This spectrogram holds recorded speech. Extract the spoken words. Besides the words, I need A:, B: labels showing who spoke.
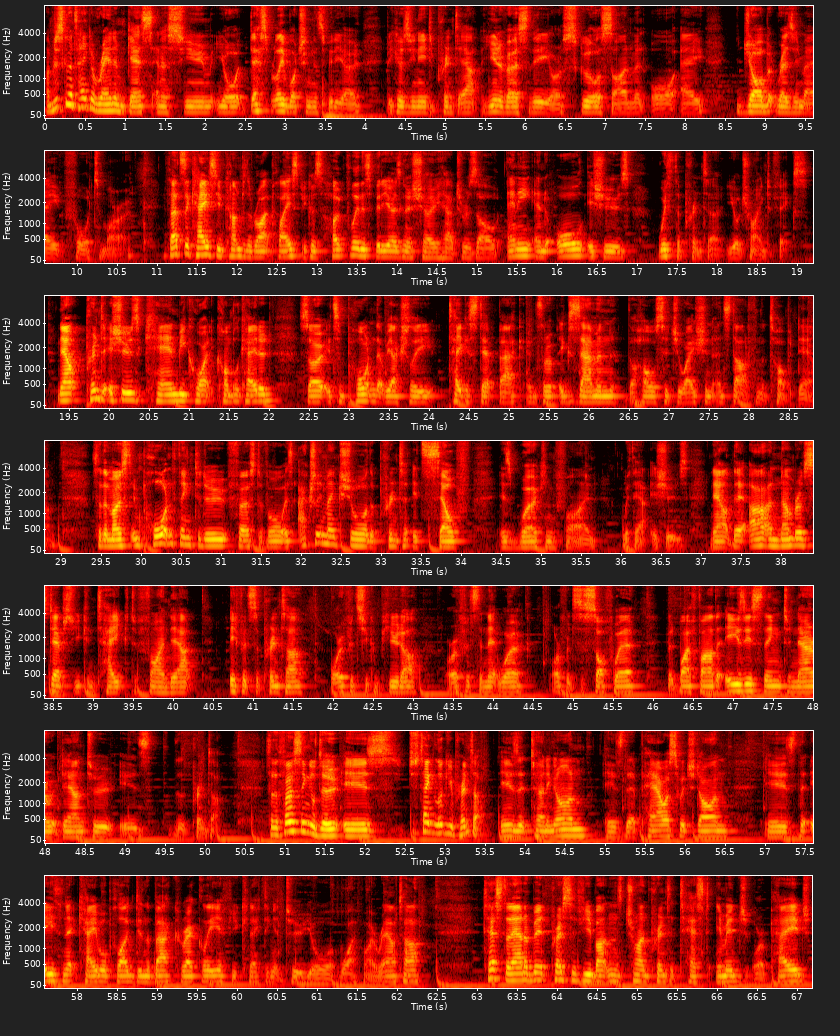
A: I'm just going to take a random guess and assume you're desperately watching this video because you need to print out a university or a school assignment or a job resume for tomorrow. If that's the case, you've come to the right place because hopefully this video is going to show you how to resolve any and all issues with the printer you're trying to fix. Now, printer issues can be quite complicated, so it's important that we actually take a step back and sort of examine the whole situation and start from the top down. So the most important thing to do, first of all, is actually make sure the printer itself is working fine without issues. Now, there are a number of steps you can take to find out if it's the printer or if it's your computer or if it's the network or if it's the software. But by far the easiest thing to narrow it down to is the printer. So the first thing you'll do is just take a look at your printer. Is it turning on? Is the power switched on? Is the ethernet cable plugged in the back correctly if you're connecting it to your Wi-Fi router? Test it out a bit, press a few buttons, try and print a test image or a page.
